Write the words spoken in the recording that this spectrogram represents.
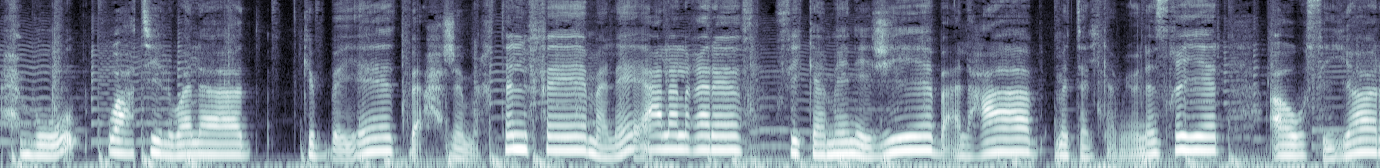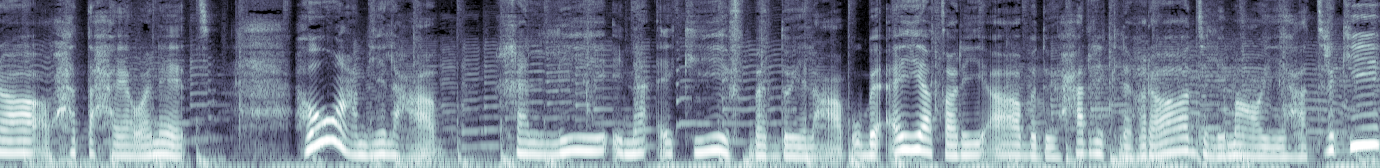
حبوب واعطي الولد كبايات بأحجام مختلفة ملاقي على الغرف. في كمان يجيب ألعاب مثل كاميون صغير أو سيارة أو حتى حيوانات. هو عم يلعب خليه ينقي كيف بده يلعب وبأي طريقة بده يحرك الأغراض اللي معه إياها. اتركيه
